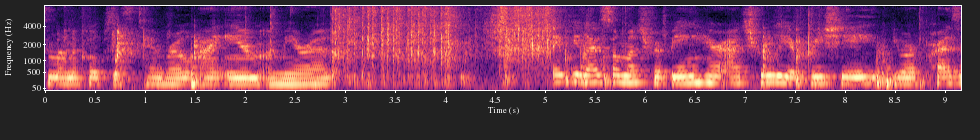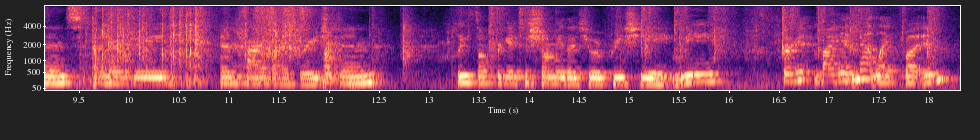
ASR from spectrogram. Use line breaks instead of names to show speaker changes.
to Monachopsis Tarot. I am Amira. Thank you guys so much for being here. I truly appreciate your presence, energy, and high vibration. Please don't forget to show me that you appreciate me for hit, by hitting that like button.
